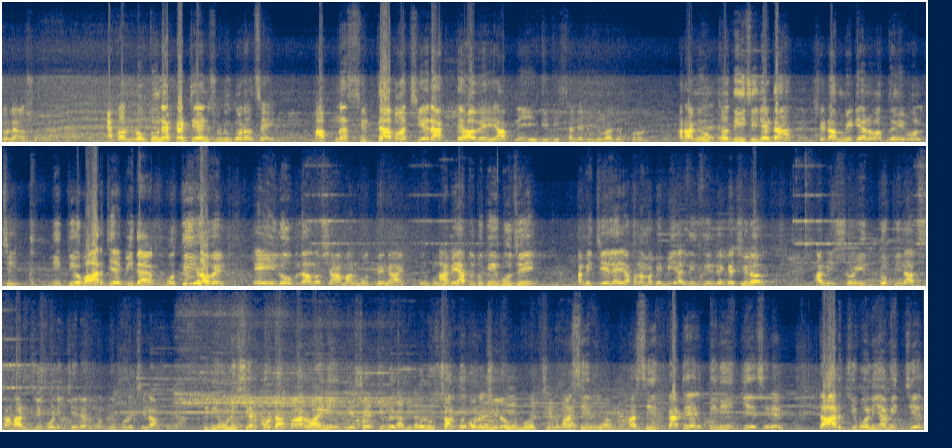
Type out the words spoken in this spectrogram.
চলে আসো। এখন নতুন একটা ট্রেন্ড শুরু করেছে। আপনার সিটটা বাঁচিয়ে রাখতে হবে। আপনি দিদির সাথে যোগাযোগ করুন। আর আমি উত্তর দিয়েছি যেটা সেটা মিডিয়ার মাধ্যমে বলছি। দ্বিতীয়বার যে বিধায়ক হতেই হবে এই লোভ লালসা আমার মধ্যে নাই। আমি এতটুকুই বুঝি। আমি জেলে যখন আমাকে বিয়াল্লিশ দিন রেখেছিল আমি শহীদ গোপীনাথ সাহার জীবনী জেলের মধ্যে পড়েছিলাম। তিনি উনিশের কোটা পার হয়নি দেশের জন্য জীবন উৎসর্গ করেছিল। কে বলছে? ফাঁসির ফাঁসির কাটে তিনি গিয়েছিলেন। তার জীবনী আমি জেল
